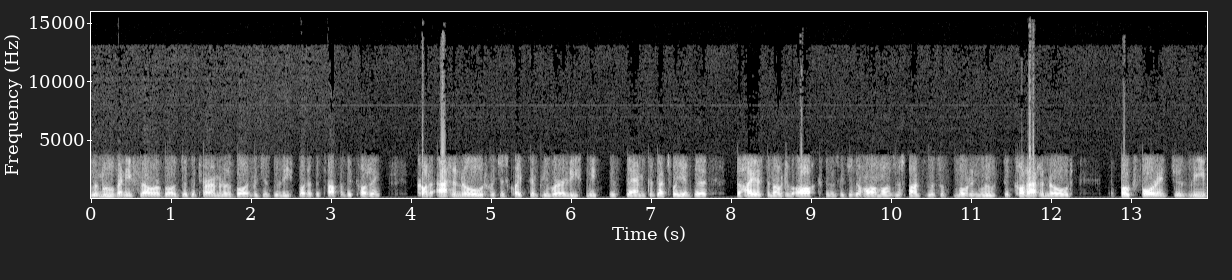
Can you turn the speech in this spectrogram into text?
remove any flower buds or the terminal bud, which is the leaf bud at the top of the cutting. Cut at a node, which is quite simply where a leaf meets the stem, because that's where you have the, the highest amount of auxins, which are the hormones responsible for promoting roots. So cut at a node, about four inches, leave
